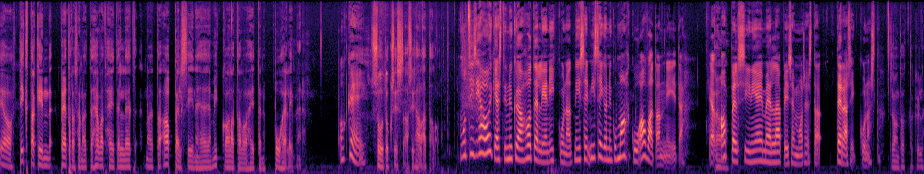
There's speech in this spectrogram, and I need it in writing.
Joo, TikTokin Petra sanoi, että he ovat heitelleet noita appelsiineja ja Mikko Alatalo on heittänyt puhelimen Okei. Okay. suutuksissaan, siis Alatalo. Mutta siis ihan oikeasti nykyään hotellien ikkunat, niissä, niissä ei ole niinku mahkuu avata niitä. Ja Joo. appelsiini ei mene läpi semmoisesta teräsikkunasta. Se on totta kyllä.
